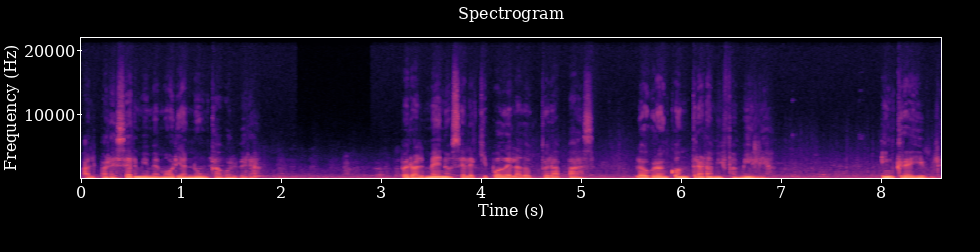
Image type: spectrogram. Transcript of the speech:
Al parecer mi memoria nunca volverá. Pero al menos el equipo de la doctora Paz logró encontrar a mi familia. Increíble.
